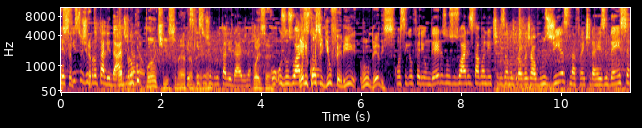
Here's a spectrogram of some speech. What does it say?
Resquícios de é, brutalidade. É preocupante né, isso, né? Resquícios também, de né? brutalidade, né? Pois é. O, os usuários. Ele conseguiu ferir um deles? Conseguiu ferir um deles. Os usuários estavam ali utilizando droga já há alguns dias na frente da residência.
